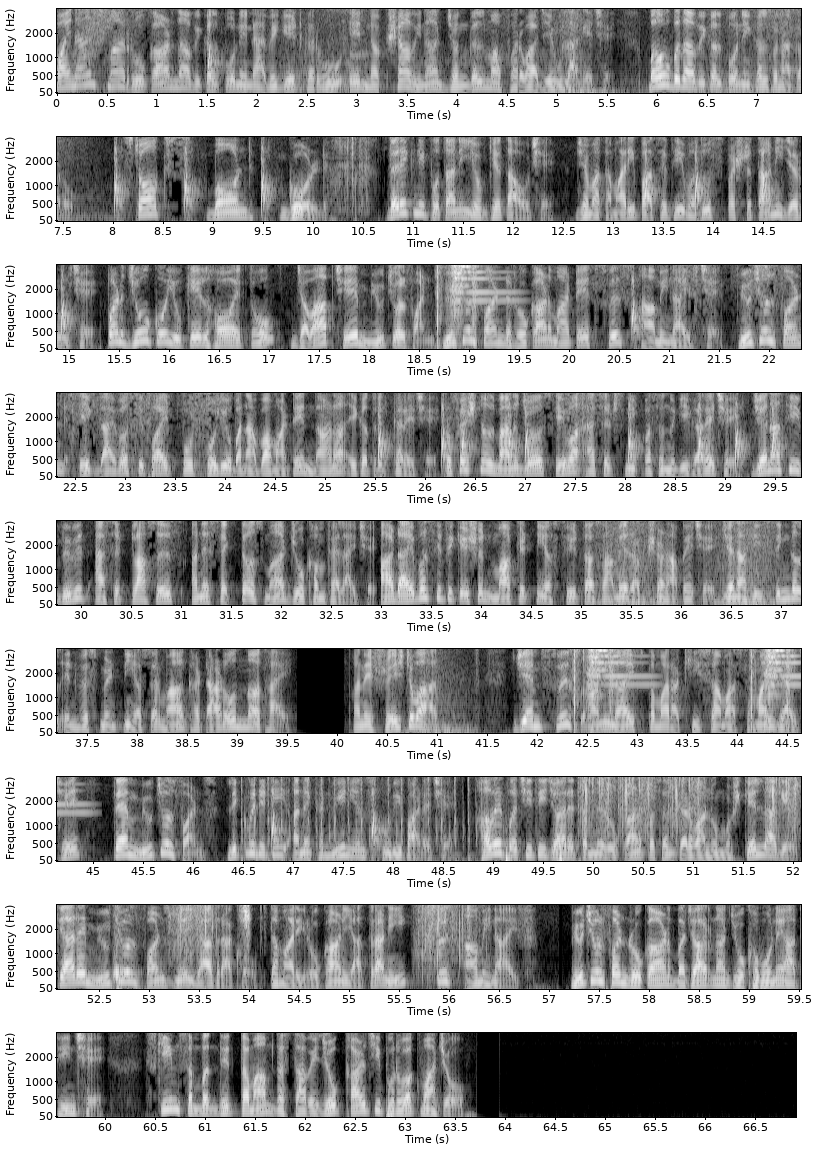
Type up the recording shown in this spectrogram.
ફાઇનાન્સમાં રોકાણના વિકલ્પોને નેવિગેટ કરવું એ નકશા વિના જંગલમાં ફરવા જેવું લાગે છે. બહુ બધા વિકલ્પોની કલ્પના કરો. સ્ટોક્સ, બોન્ડ, ગોલ્ડ દરેકની પોતાની યોગ્યતાઓ છે. જેમાં તમારી પાસેથી વધુ સ્પષ્ટતાની જરૂર છે. પણ જો કોઈ ઉકેલ હોય તો જવાબ છે મ્યુચ્યુઅલ ફંડ. મ્યુચ્યુઅલ ફંડ રોકાણ માટે સ્વિસ આર્મી નાઇફ છે. મ્યુચ્યુઅલ ફંડ એક ડાયવર્સિફાઈડ પોર્ટફોલિયો બનાવવા માટે નાણાં એકત્રિત કરે છે. પ્રોફેશનલ મેનેજર્સ એવા એસેટ્સની પસંદગી કરે છે, જેનાથી વિવિધ એસેટ ક્લાસીસ અને સેક્ટર્સમાં જોખમ ફેલાય છે. આ ડાયવર્સિફિકેશન માર્કેટની અસ્થિરતા સામે રક્ષણ આપે છે, જેનાથી સિંગલ ઇન્વેસ્ટમેન્ટની અસરમાં ઘટાડો ન થાય. અને શ્રેષ્ઠ વાત જેમ સ્વિસ આર્મી નાઇફ તમારા ખિસ્સામાં સમાઈ જાય છે, તેમ મ્યુચ્યુઅલ ફંડ્સ, લિક્વિડિટી અને કન્વીનિયન્સ પૂરી પાડે છે. હવે પછીથી જ્યારે તમને રોકાણ પસંદ કરવાનું મુશ્કેલ લાગે, ત્યારે મ્યુચ્યુઅલ ફંડ્સને યાદ રાખો. તમારી રોકાણ યાત્રાની Swiss army knife mutual fund રોકાણ બજારના જોખમોને આધીન છે. સ્કીમ સંબંધિત તમામ દસ્તાવેજો કાળજીપૂર્વક વાંચો.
